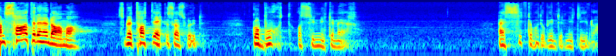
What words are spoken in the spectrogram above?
Han sa til denne dama som ble tatt i ekteskapsbrudd, gå bort og synd ikke mer. Jeg er sikker på at hun begynte et nytt liv da.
